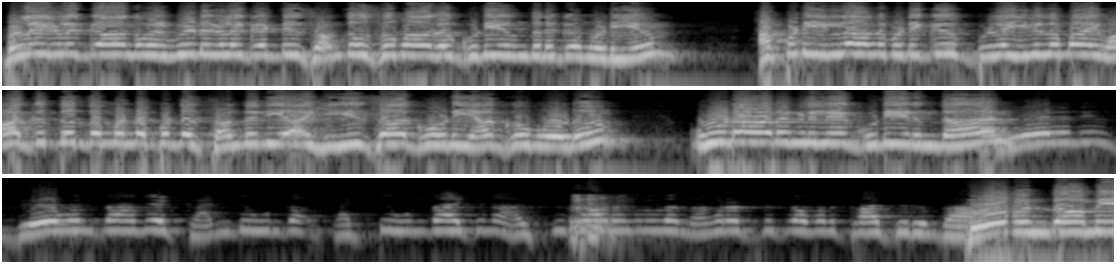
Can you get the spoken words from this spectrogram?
பிள்ளைகளுக்காக அவர் வீடுகளை கட்டி சந்தோஷமாக குடியிருந்திருக்க முடியும். அப்படி இல்லாதபடிக்கு பிள்ளை விதமாய் வாக்குத்தத்தம் பண்ணப்பட்ட சந்ததியாகி ஈசாக்கோடு யாக்கோவோடும் கூடாரங்களிலே குடியிருந்தான். ஏனெனில் தேவன் தாமே கண்டு உண்டா கட்டி உண்டாக்கின அஸ்திபாரங்கள் உள்ள நகரத்துக்கு அவன் காத்திருந்தார் தேவன் தாமே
